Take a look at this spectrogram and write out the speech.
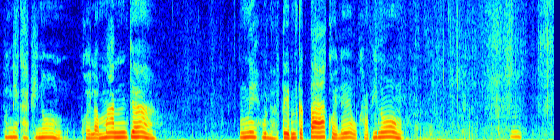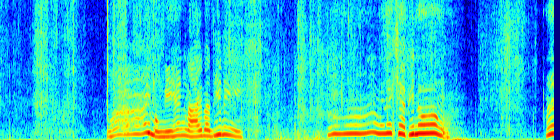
เพิ่งนี่ค่ะพี่น้องข่อยละมันจ้ามึงนี่หุ่นเต็มกระตาข่อยแล้วค่ะพี่น้องว้ายมองนี้แห้งหลายบันที่นี่ อืมนี่แค่พี่น้อง มา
